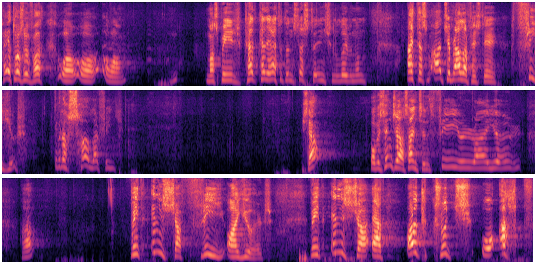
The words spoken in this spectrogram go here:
Det er tås vi folk, og, og, og man spyr, hva, hva er et av den største innsyn i livet? Et som kommer aller først er frier. Jeg vil ha salar fri. Ikke det? Og vi synes jeg sannsyn, frier og gjør. Ja. Vi innskjer fri og gjør. Vi innskjer at all krutsk og alt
